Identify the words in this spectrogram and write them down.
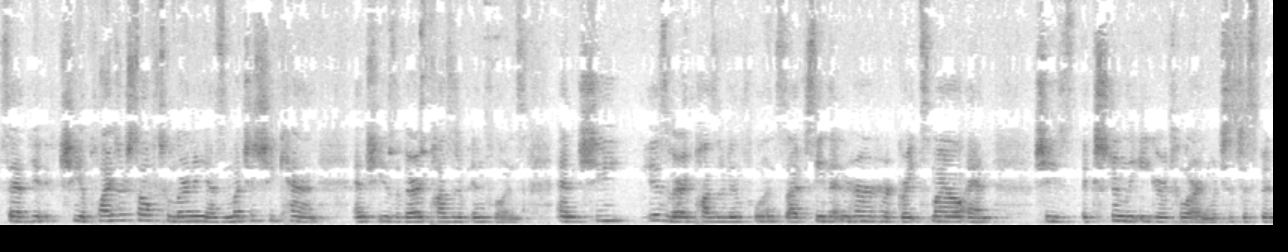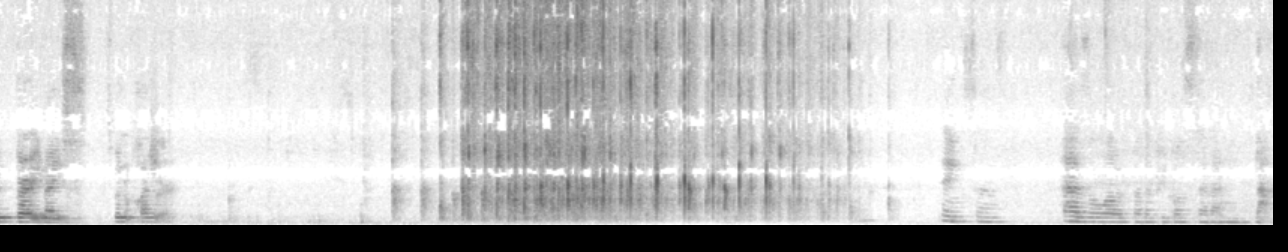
said she applies herself to learning as much as she can, and she is a very positive influence. And she is a very positive influence. I've seen that in her, her great smile and she's extremely eager to learn, which has just been very nice. It's been a pleasure. Thanks. Um, as a lot of other people said, I'm not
